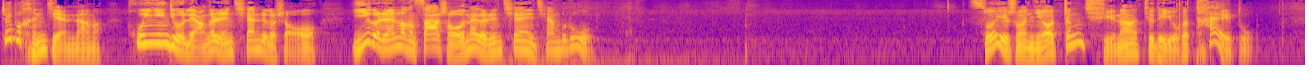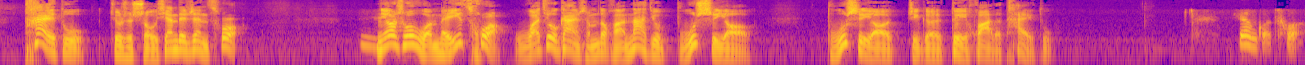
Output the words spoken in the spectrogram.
这不很简单吗？婚姻就两个人牵着个手，一个人愣撒手，那个人牵也牵不住。所以说，你要争取呢，就得有个态度，态度就是首先得认错。你要说我没错，我就干什么的话，那就不是要，不是要这个对话的态度。认过错。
